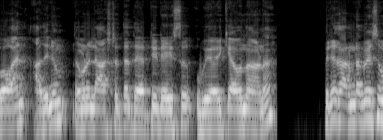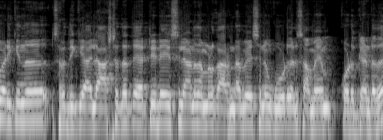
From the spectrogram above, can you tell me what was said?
പോകാൻ. അതിനും നമ്മൾ ലാസ്റ്റത്തെ തേർട്ടി ഡേയ്സ് ഉപയോഗിക്കാവുന്നതാണ്. പിന്നെ കറണ്ട് അഫയേഴ്സ് പഠിക്കുന്നത് ശ്രദ്ധിക്കുക. ലാസ്റ്റത്തെ തേർട്ടി ഡേയ്സിലാണ് നമ്മൾ കറണ്ട് അഫയേഴ്സിനും കൂടുതൽ സമയം കൊടുക്കേണ്ടത്.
